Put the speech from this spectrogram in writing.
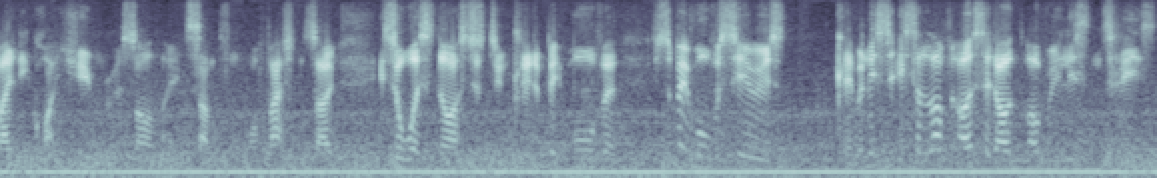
mainly quite humorous, aren't they, in some form or fashion? So it's always nice just to include a bit more of a just a bit more of a serious clip. And it's, it's a lovely. I said I'll, I'll re-listen to these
